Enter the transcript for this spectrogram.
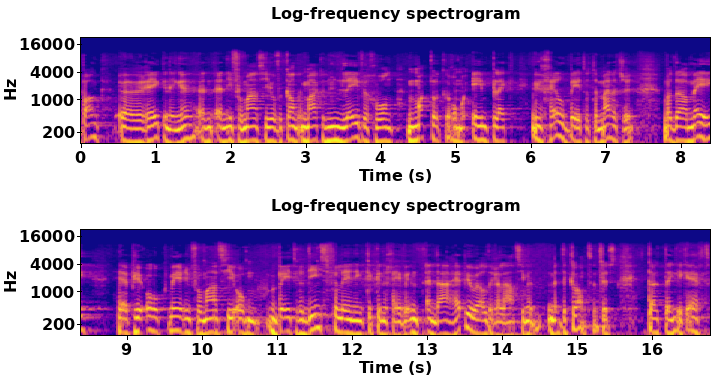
bankrekeningen uh, en, en, informatie over klanten, maken hun leven gewoon makkelijker om op één plek hun geld beter te managen. Maar daarmee heb je ook meer informatie om betere dienstverlening te kunnen geven. En, en daar heb je wel de relatie met, met de klant. Dus dat denk ik echt.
